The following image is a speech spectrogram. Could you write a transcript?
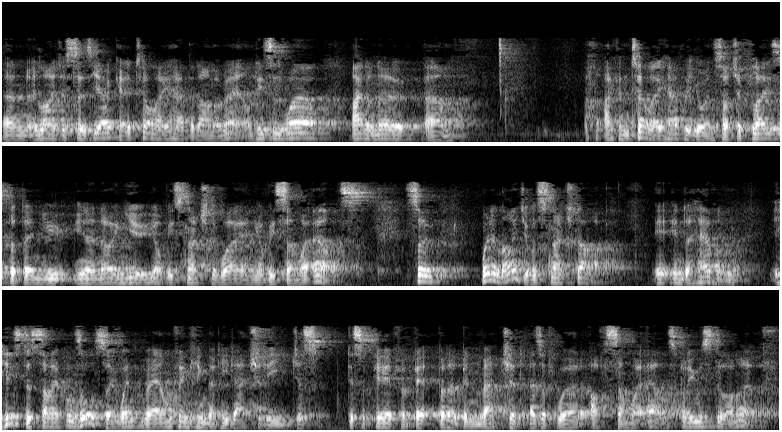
and Elijah says, Yeah, okay, tell Ahab that I'm around. He says, Well, I don't know. Um, I can tell Ahab that you're in such a place, but then you, you know, knowing you, you'll be snatched away and you'll be somewhere else. So when Elijah was snatched up into heaven, his disciples also went round thinking that he'd actually just disappeared for a bit, but had been raptured, as it were, off somewhere else, but he was still on earth.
